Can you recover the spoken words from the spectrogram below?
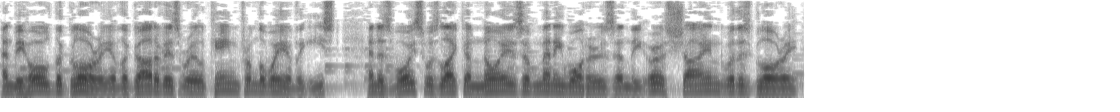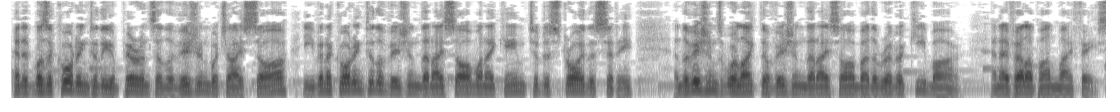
And behold, the glory of the God of Israel came from the way of the east, and his voice was like a noise of many waters, and the earth shined with his glory, And it was according to the appearance of the vision which I saw, even according to the vision that I saw when I came to destroy the city. And the visions were like the vision that I saw by the river Chebar, and I fell upon my face.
